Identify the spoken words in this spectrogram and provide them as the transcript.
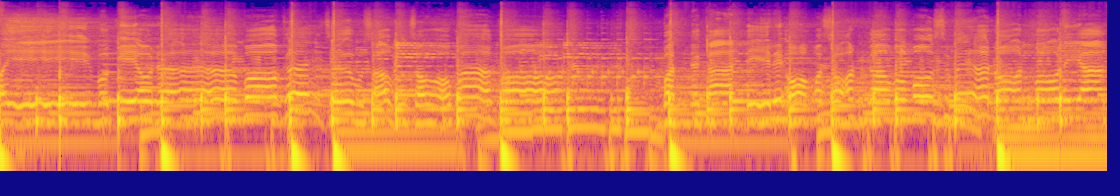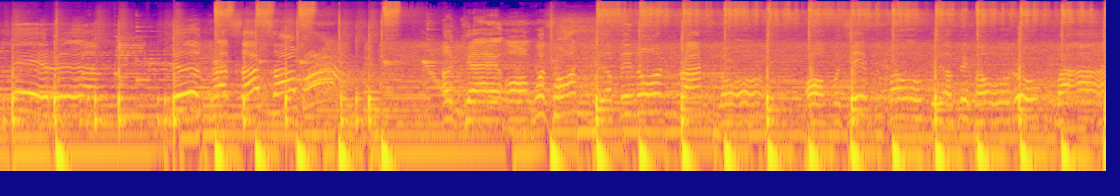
อยบ่เกี่ยวเด้อบ่เคยเจอผู้สาวคนโสดมาก่อนบรรยากาศดีเลยออกมาสอนกาวว่าโมสเมื่อนอนบ่ได้อยากได้เรื่องเลิกรักษาสาวมาแค่ออกมาสอนเกือบได้นอนร้านโลออกมาชิมเบาเกือบได้เข้าโรงพยาบาล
